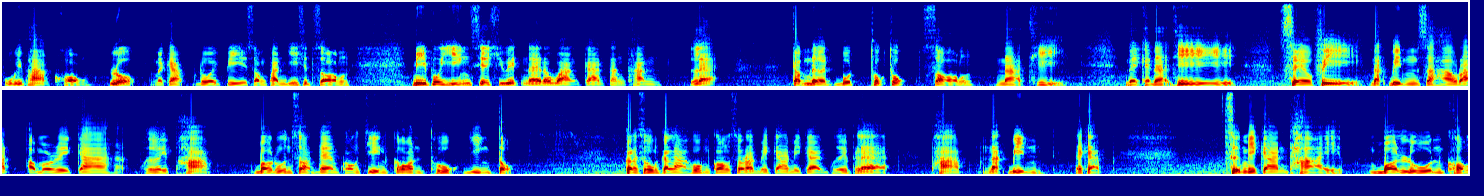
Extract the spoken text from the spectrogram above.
ภูมิภาคของโลกนะครับโดยปี 2022 มีผู้หญิงเสียชีวิตในระหว่างการตั้งครรภ์และกำเนิดบุตรทุกๆ 2 นาที ในขณะที่เซลฟี่ นักบินสหรัฐอเมริกาเผยภาพ บอลลูนสอดแนมของจีนก่อนถูกยิงตก กระทรวงกลาโหมของสหรัฐอเมริกามีการเผยแพร่ภาพนักบินนะครับ ซึ่งมีการถ่ายบอลลูนของ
